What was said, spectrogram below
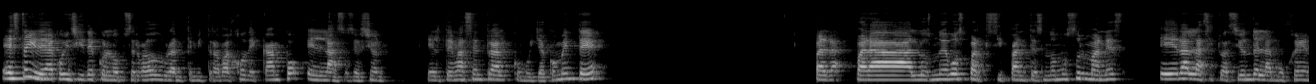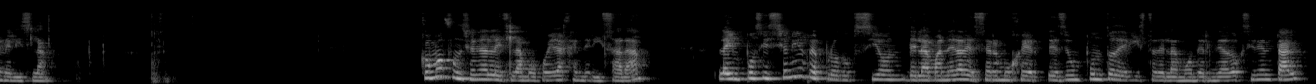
Esta idea coincide con lo observado durante mi trabajo de campo en la asociación. El tema central, como ya comenté, para, los nuevos participantes no musulmanes era la situación de la mujer en el Islam. ¿Cómo funciona la islamofobia generalizada? La imposición y reproducción de la manera de ser mujer desde un punto de vista de la modernidad occidental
